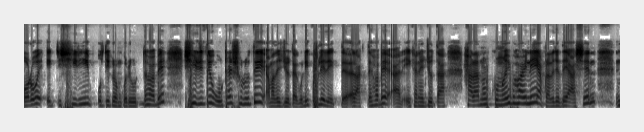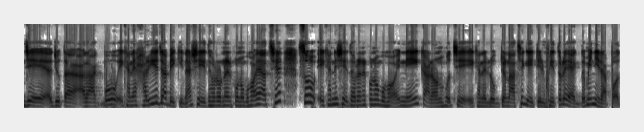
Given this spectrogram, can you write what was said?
বড় একটি সিঁড়ি অতিক্রম করে উঠতে হবে। সিঁড়িতে ওঠার শুরুতেই আমাদের জুতাগুলি খুলে রাখতে রাখতে হবে। আর এখানে জুতা হারানোর কোনোই ভয় নেই। আপনারা যদি আসেন যে জুতা রাখব, এখানে হারিয়ে যাবে কিনা, সেই ধরনের কোনো ভয় আছে। সো, এখানে সেই ধরনের কোনো ভয় নেই। কারণ হচ্ছে এখানে লোকজন আছে, গেটের ভেতরে একদমই নিরাপদ।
